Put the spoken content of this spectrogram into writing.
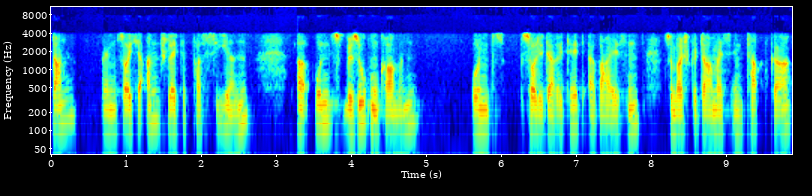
dann wenn solche Anschläge passieren, äh, uns besuchen kommen und Solidarität erweisen. Zum Beispiel damals in Tapka,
